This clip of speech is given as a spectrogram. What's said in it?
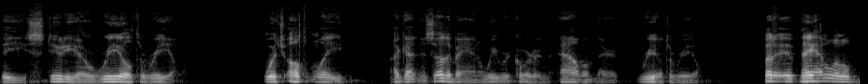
the studio reel to reel, which ultimately I got in this other band and we recorded an album there, reel to reel. But if they had a little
